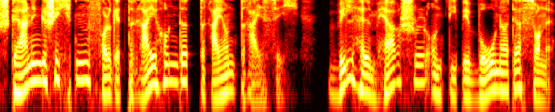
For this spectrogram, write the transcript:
Sternengeschichten Folge 333 Wilhelm Herschel und die Bewohner der Sonne.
